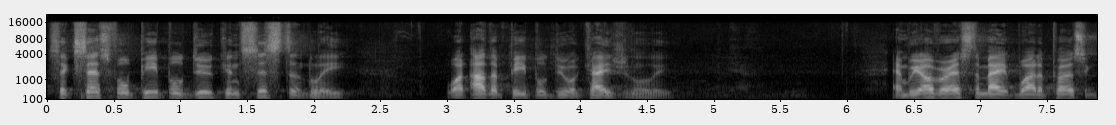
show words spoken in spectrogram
successful people do consistently what other people do occasionally. And we overestimate what a person,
